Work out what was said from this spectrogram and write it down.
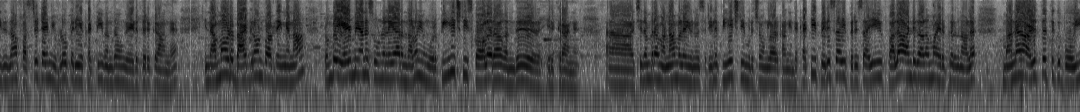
இதுதான் ஃபர்ஸ்ட் டைம் இவ்வளோ பெரிய கட்டி வந்து அவங்க எடுத்திருக்கிறாங்க. இந்த அம்மாவோட பேக்ரவுண்ட் பார்த்தீங்கன்னா ரொம்ப ஏழ்மையான சூழ்நிலையாக இருந்தாலும் இவங்க ஒரு பிஹெச்டி ஸ்காலராக வந்து இருக்கிறாங்க. சிதம்பரம் அண்ணாமலை யூனிவர்சிட்டியில் பிஹெச்டி முடிச்சவங்களா இருக்காங்க. இந்த கட்டி பெருசாகி பெருசாகி பல ஆண்டு காலமாக இருக்கிறதுனால மன அழுத்தத்துக்கு போய்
